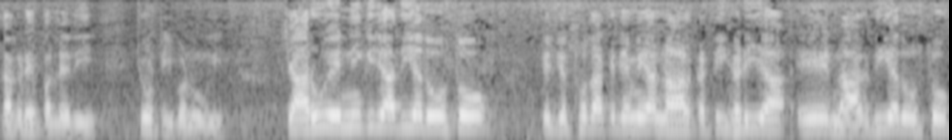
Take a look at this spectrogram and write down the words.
ਤਗੜੇ ਪੱਲੇ ਦੀ ਝੋਟੀ ਬਣੂਗੀ। ਚਾਰੂ ਇੰਨੀ ਕਿ ਜ਼ਿਆਦੀ ਆ ਦੋਸਤੋ ਕਿ ਜਿੱਥੋਂ ਤੱਕ ਜਿਵੇਂ ਆ ਨਾਲ ਕੱਟੀ ਖੜੀ ਆ, ਇਹ ਨਾਗ ਦੀ ਆ ਦੋਸਤੋ,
